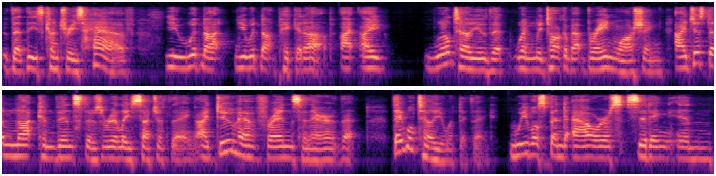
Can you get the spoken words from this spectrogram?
that these countries have, you would not you would not pick it up. I, I will tell you that when we talk about brainwashing, I just am not convinced there's really such a thing. I do have friends there that they will tell you what they think. We will spend hours sitting in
